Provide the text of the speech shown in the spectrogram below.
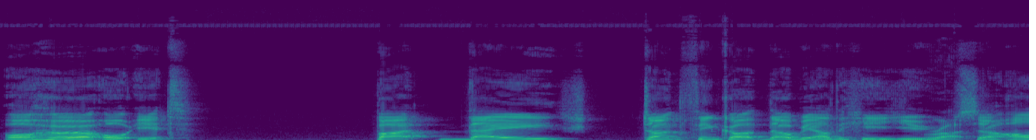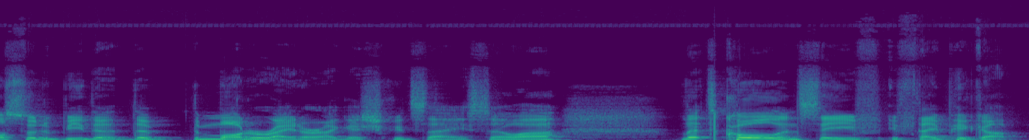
or her or it, but they don't think they'll be able to hear you. Right. So I'll sort of be the, the the moderator, I guess you could say. So uh, let's call and see if, if they pick up.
